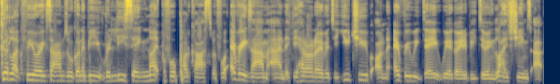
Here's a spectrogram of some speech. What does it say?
Good luck for your exams. We're going to be releasing night before podcasts before every exam. And if you head on over to YouTube on every weekday, we are going to be doing live streams at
